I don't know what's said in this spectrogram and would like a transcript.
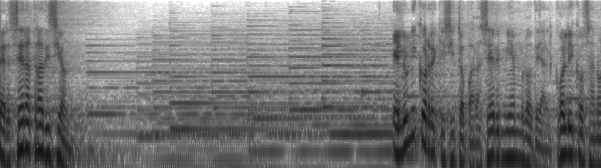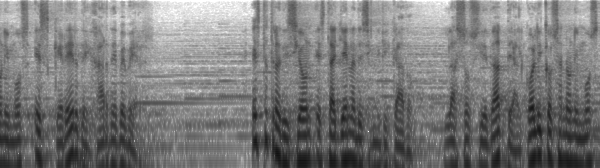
Tercera tradición. El único requisito para ser miembro de Alcohólicos Anónimos es querer dejar de beber. Esta tradición está llena de significado. La Sociedad de Alcohólicos Anónimos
